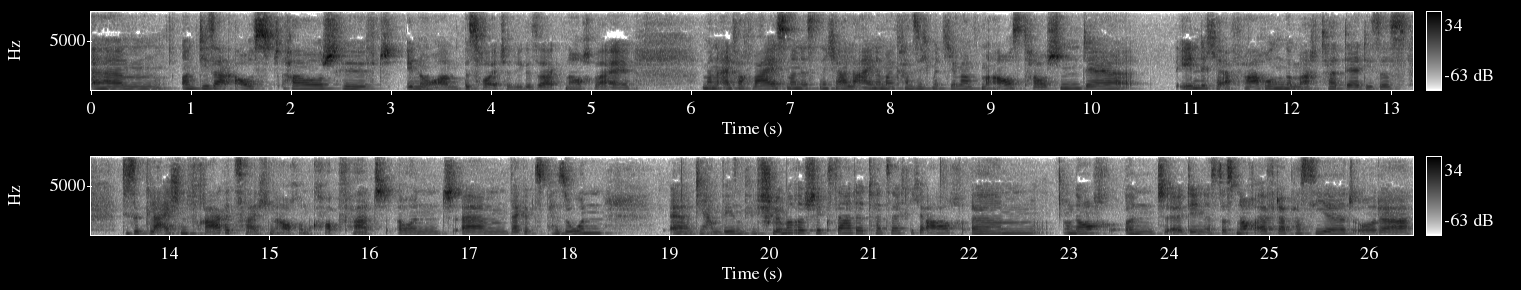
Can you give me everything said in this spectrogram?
Ähm, und dieser Austausch hilft enorm bis heute, wie gesagt, noch, weil man einfach weiß, man ist nicht alleine, man kann sich mit jemandem austauschen, der ähnliche Erfahrungen gemacht hat, der dieses, diese gleichen Fragezeichen auch im Kopf hat. Und ähm, da gibt es Personen, äh, die haben wesentlich schlimmere Schicksale tatsächlich auch ähm, noch und äh, denen ist das noch öfter passiert oder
